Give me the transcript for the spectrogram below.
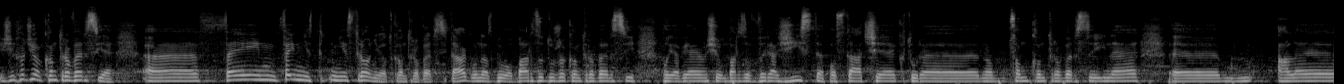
Jeśli chodzi o kontrowersje, e, Fame, fame nie, nie stroni od kontrowersji, tak? U nas było bardzo dużo kontrowersji, pojawiają się bardzo wyraziste postacie, które no, są kontrowersyjne, e, ale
